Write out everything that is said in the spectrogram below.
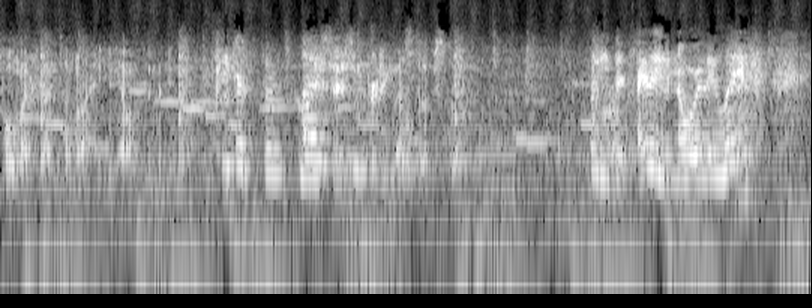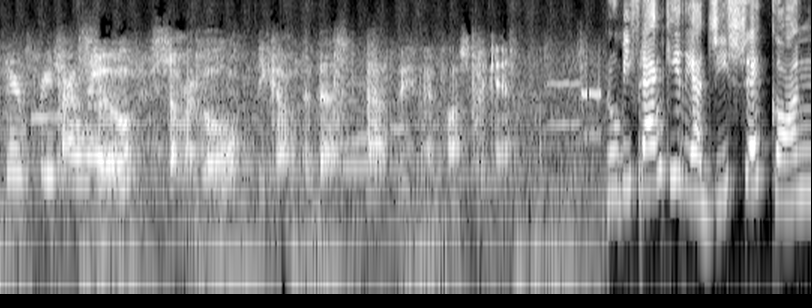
told my friends I'm not hanging out with them anymore. Because the They say some pretty messed up stuff. I don't even, I don't even know where they live. They're pretty far away. So, summer goal, become the best athlete I possibly can. Ruby Frankie reagisce con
